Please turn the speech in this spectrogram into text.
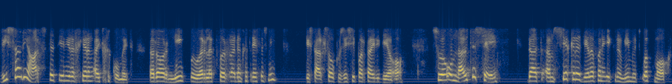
wie sou die hardste teen die regering uitgekom het dat daar nie behoorlik voorbereiding getref is nie? Die sterkste oppositieparty die DA. So om nou te sê dat 'n um, sekere dele van die ekonomie moet oopmaak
